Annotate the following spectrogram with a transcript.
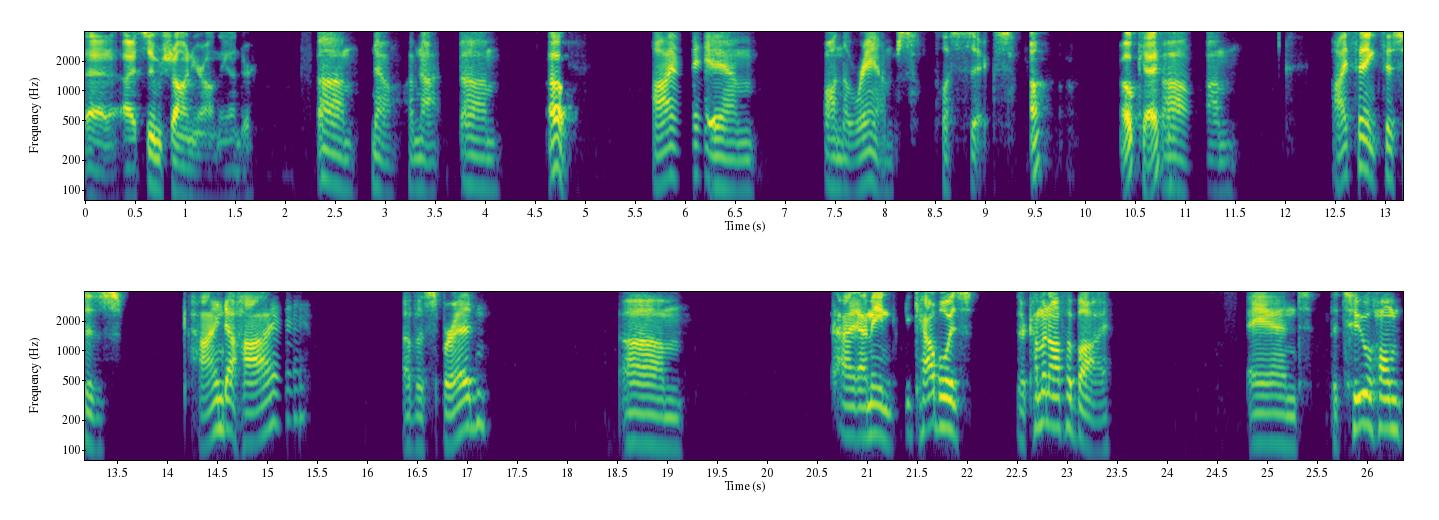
Uh, I assume Sean, you're on the under. Um, no, I'm not. Um, oh, I am on the Rams plus six. Oh, okay. Um, I think this is kind of high of a spread. Um, I, I mean, Cowboys, they're coming off a bye, and the two home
